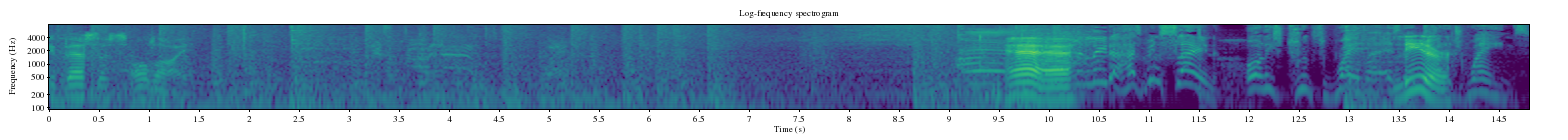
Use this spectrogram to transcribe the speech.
You bastards, all die. Yeah. Leader has been slain. All his troops waver as Leader. wanes.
